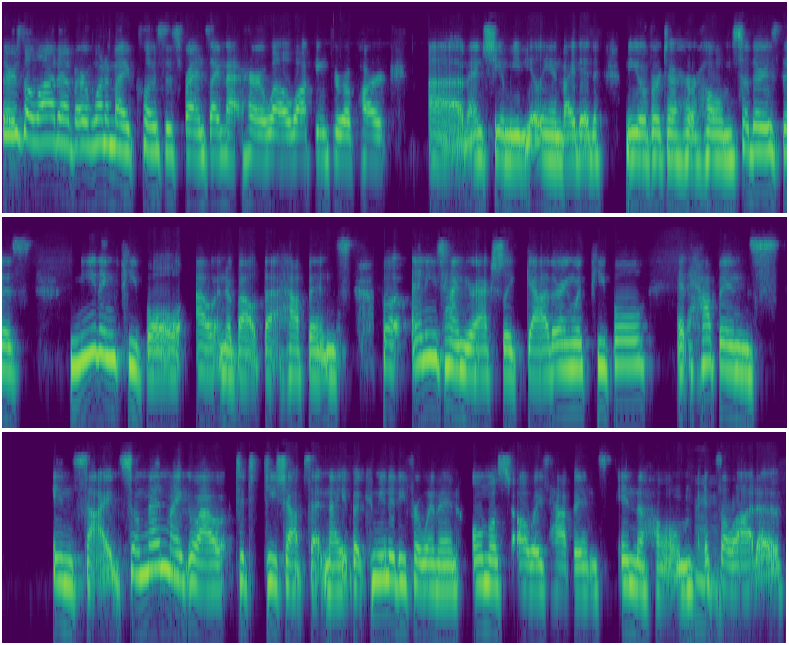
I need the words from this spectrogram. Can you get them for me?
there's a lot of, or one of my closest friends, I met her while walking through a park um, and she immediately invited me over to her home. So there's this meeting people out and about that happens. But anytime you're actually gathering with people, it happens inside. So men might go out to tea shops at night, but community for women almost always happens in the home. Mm. It's a lot of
